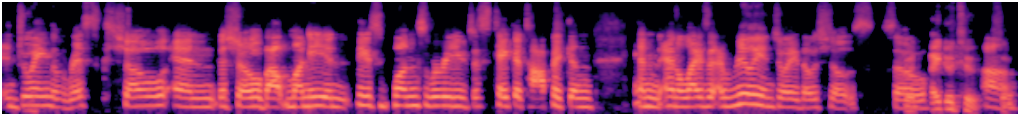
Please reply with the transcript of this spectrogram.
enjoying the risk show and the show about money and these ones where you just take a topic and and analyze it. I really enjoy those shows. So Good. I do too. Um, so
